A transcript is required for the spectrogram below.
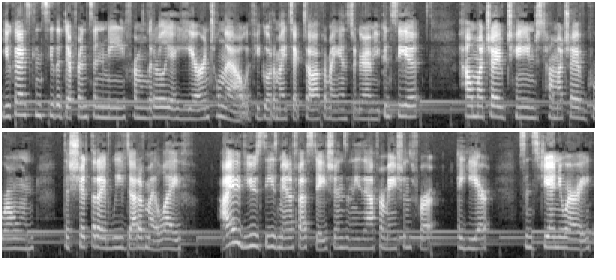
You guys can see the difference in me from literally a year until now. If you go to my TikTok or my Instagram, you can see it. How much I have changed, how much I have grown, the shit that I've weaved out of my life. I have used these manifestations and these affirmations for a year since January.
